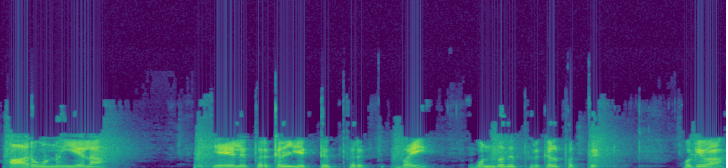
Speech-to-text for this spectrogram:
ஆறு ஒன்று ஏழா? ஏழு பெருக்கல் எட்டு பெருக் பை ஒன்பது பெருக்கல் பத்து. ஓகேவா?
